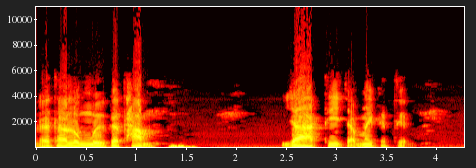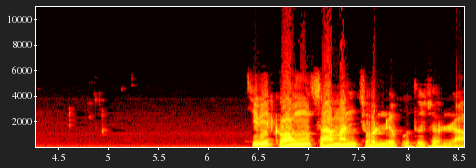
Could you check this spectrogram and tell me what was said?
แต่ถ้าลงมือกระทำยากที่จะไม่กระเทือนชีวิตของสามัญชนหรือปุถุชนเรา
